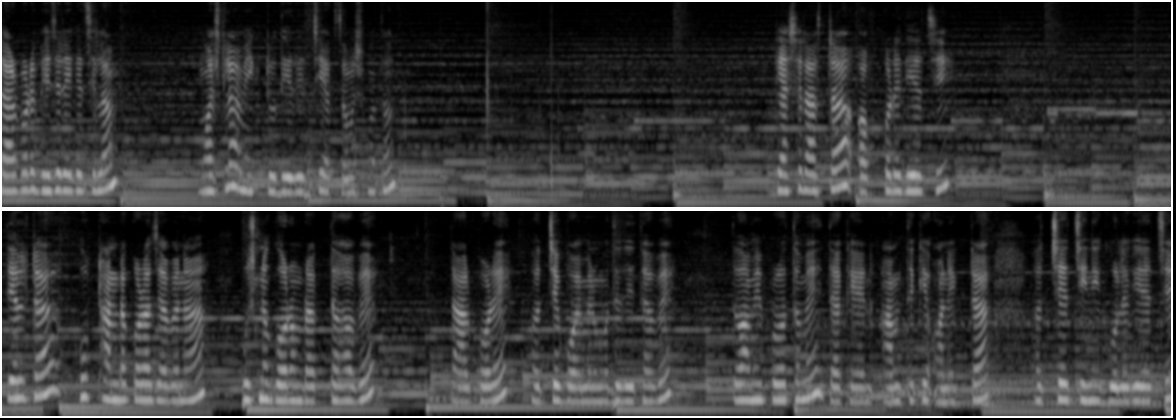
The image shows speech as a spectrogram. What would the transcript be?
তারপরে ভেজে রেখেছিলাম। মশলা আমি একটু দিয়ে দিচ্ছি, এক চামচ মতন গ্যাসের আঁচটা অফ করে দিয়েছি। তেলটা খুব ঠান্ডা করা যাবে না, উষ্ণ গরম রাখতে হবে। তারপরে হচ্ছে বয়মের মধ্যে দিতে হবে। তো আমি প্রথমে দেখেন আম থেকে অনেকটা হচ্ছে চিনি গলে গিয়েছে।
